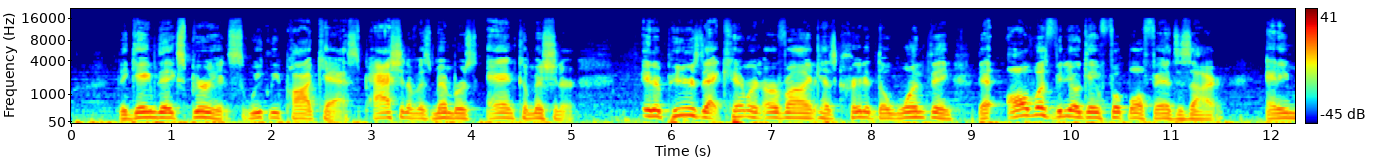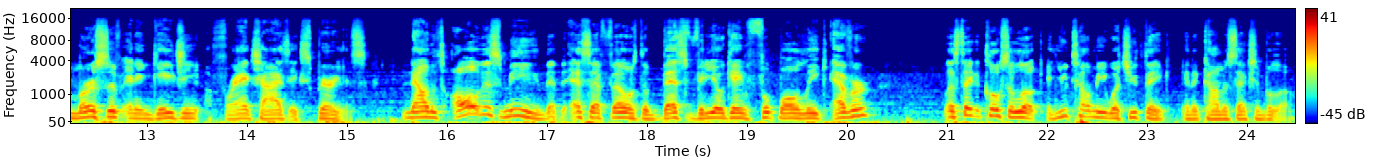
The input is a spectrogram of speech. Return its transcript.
The game day experience, weekly podcasts, passion of its members and commissioner. It appears that Cameron Irvine has created the one thing that all of us video game football fans desire an immersive and engaging franchise experience. Now, does all this mean that the SFL is the best video game football league ever? Let's take a closer look and you tell me what you think in the comment section below.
